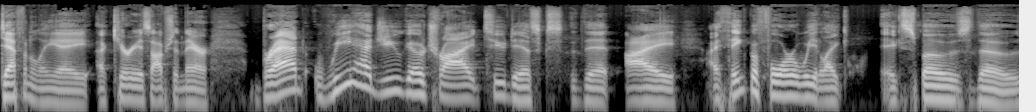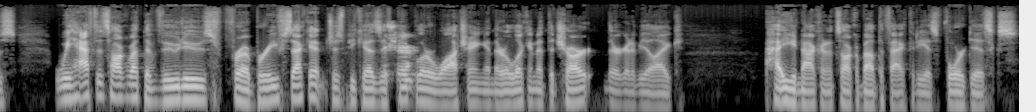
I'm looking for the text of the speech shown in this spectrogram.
definitely a, a curious option there. Brad, we had you go try two discs that I I think before we like expose those, we have to talk about the voodoos for a brief second, just because if sure. people are watching and they're looking at the chart, they're gonna be like, How you not gonna talk about the fact that he has four discs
